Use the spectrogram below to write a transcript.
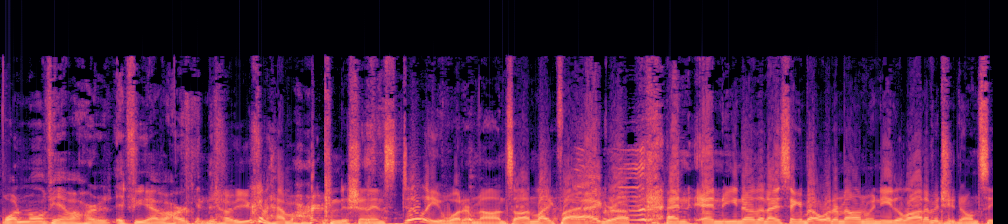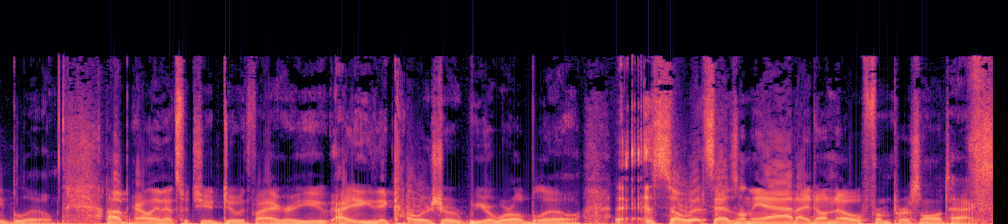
watermelon if you have a heart if you have a heart condition. No, you can have a heart condition and still eat watermelon. So unlike Viagra, and and you know the nice thing about watermelon, when you eat a lot of it, you don't see blue. Uh, apparently, that's what you do with Viagra. You I, it colors your your world blue. Uh, So it says on the ad. I don't know from personal attacks.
